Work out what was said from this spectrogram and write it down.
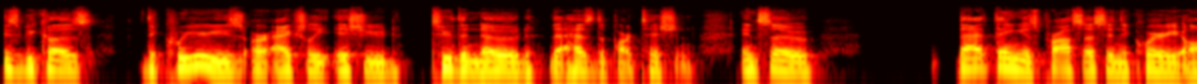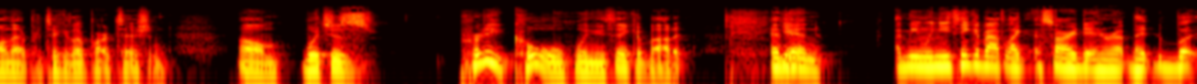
is because the queries are actually issued to the node that has the partition. And so that thing is processing the query on that particular partition, um, which is pretty cool when you think about it. And yeah. then, I mean, when you think about like, sorry to interrupt, but, but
